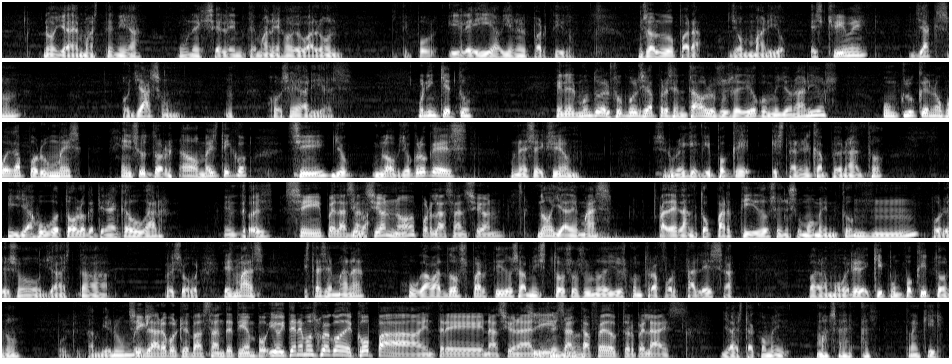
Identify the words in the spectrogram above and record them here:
No, y además tenía un excelente manejo de balón. El tipo, y leía bien el partido. Un saludo para John Mario. Escribe Jackson o Jackson José Arias. Una inquietud. En el mundo del fútbol se ha presentado lo sucedido con Millonarios. Un club que no juega por un mes en su torneo doméstico. Sí, yo no, yo creo que es una excepción. Es el único equipo que está en el campeonato y ya jugó todo lo que tenía que jugar. Entonces, Sí, pues la Lleva- sanción, ¿no? Por la sanción. no, y además adelantó partidos en su momento, por eso ya está pues sobre. Es más, esta semana jugaba dos partidos amistosos, uno de ellos contra Fortaleza, para mover el equipo un poquito, ¿no? Porque también un mes. Sí, claro, porque es bastante tiempo. Y hoy tenemos juego de copa entre Nacional Sí, y señor. Santa Fe, doctor Peláez. Ya está comen- más a- al- tranquilo.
